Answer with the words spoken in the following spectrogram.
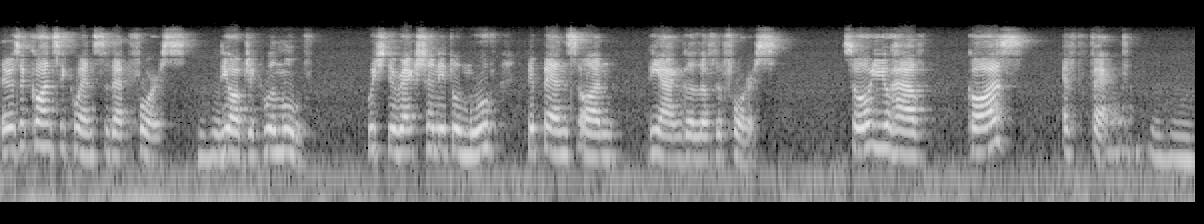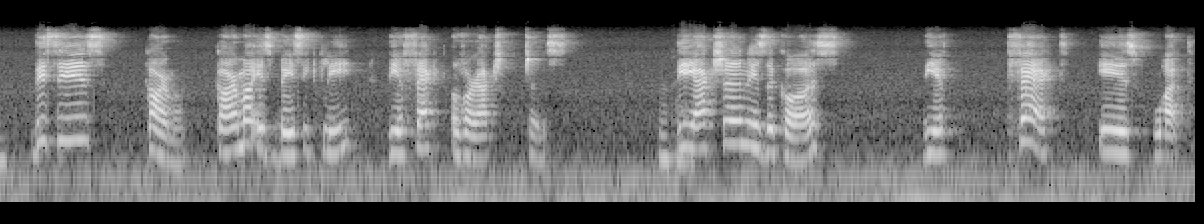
There's a consequence to that force. Mm-hmm. The object will move which direction it will move depends on the angle of the force. So you have cause, effect. Mm-hmm. This is karma. Karma is basically the effect of our actions. Okay. The action is the cause. The effect is what?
